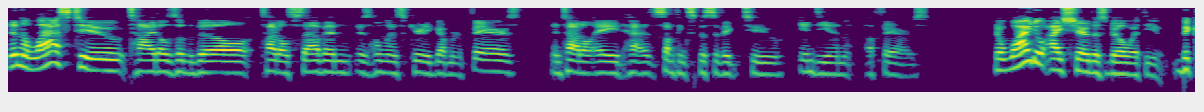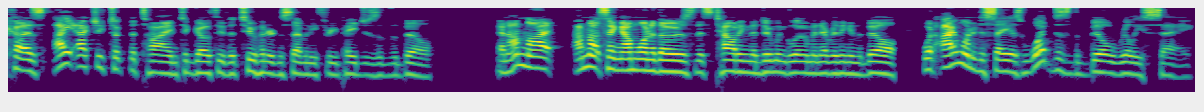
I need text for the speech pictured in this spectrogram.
Then the last two titles of the bill, Title 7 is Homeland Security Government Affairs, and Title 8 has something specific to Indian affairs. Now, why do I share this bill with you? Because I actually took the time to go through the 273 pages of the bill. And I'm not I'm not saying I'm one of those that's touting the doom and gloom and everything in the bill. What I wanted to say is what does the bill really say?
